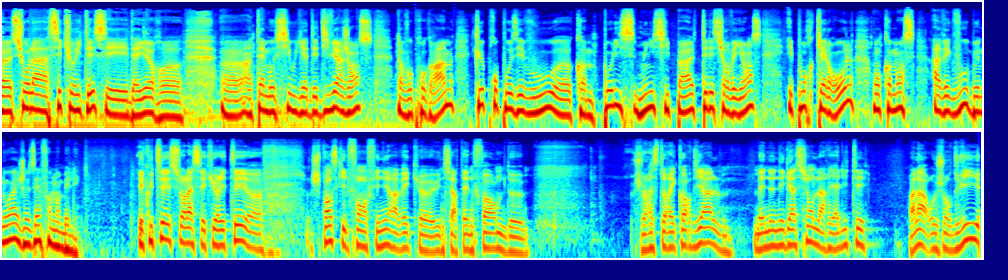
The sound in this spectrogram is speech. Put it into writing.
Euh, sur la sécurité, c'est d'ailleurs euh, euh, un thème aussi où il y a des divergences dans vos programmes. Que proposez-vous comme police municipale, télésurveillance et pour quel rôle? On commence avec vous, Benoît Joseph en embellé. Écoutez, sur la sécurité, je pense qu'il faut en finir avec une certaine forme de... Je resterai cordial, mais une négation de la réalité. Voilà, aujourd'hui,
